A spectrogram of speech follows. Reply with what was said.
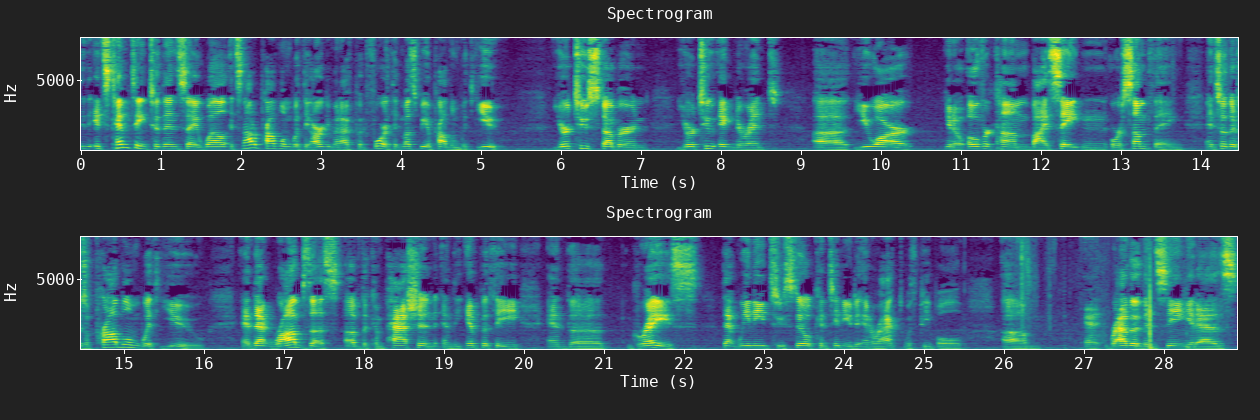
It's tempting to then say, well, it's not a problem with the argument I've put forth. It must be a problem with you. You're too stubborn. You're too ignorant. Uh, you are, you know, overcome by Satan or something. And so there's a problem with you. And that robs us of the compassion and the empathy and the grace that we need to still continue to interact with people um, and rather than seeing it as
